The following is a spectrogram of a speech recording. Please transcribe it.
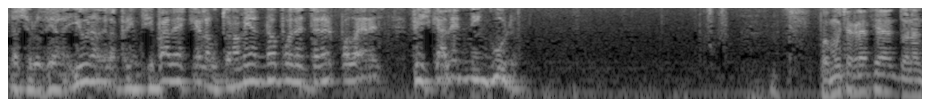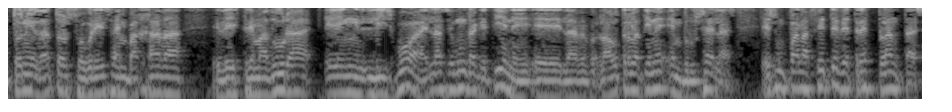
las soluciones. Y una de las principales es que las autonomías no pueden tener poderes fiscales ninguno pues muchas gracias, don Antonio. Datos sobre esa embajada de Extremadura en Lisboa. Es la segunda que tiene. Eh, la, otra la tiene en Bruselas. Es un palacete de tres plantas.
